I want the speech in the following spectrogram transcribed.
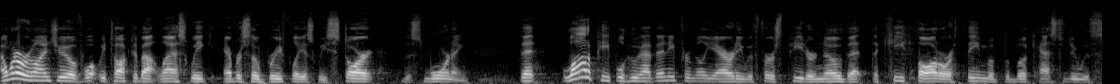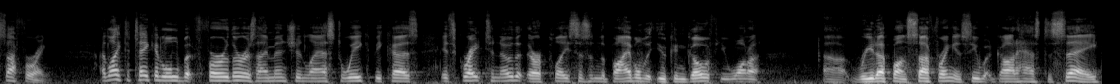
I want to remind you of what we talked about last week, ever so briefly, as we start this morning. That a lot of people who have any familiarity with 1 Peter know that the key thought or theme of the book has to do with suffering. I'd like to take it a little bit further, as I mentioned last week, because it's great to know that there are places in the Bible that you can go if you want to uh, read up on suffering and see what God has to say.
